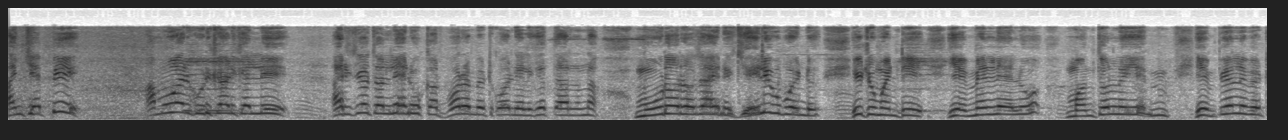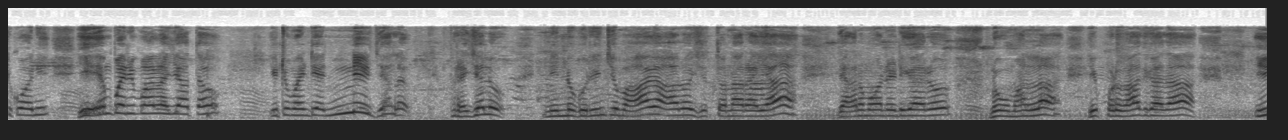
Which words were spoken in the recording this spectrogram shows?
అని చెప్పి అమ్మవారి గుడికాడికి వెళ్ళి అరిచేతులు నేను కర్పూరం పెట్టుకొని వెలిగిస్తానన్న మూడో రోజు ఆయన జైలుకు పోయిండు. ఇటువంటి ఎమ్మెల్యేలు మంత్రులను ఎం ఎంపీలను పెట్టుకొని ఏం పరిపాలన చేస్తావు? ఇటువంటి అన్ని జల ప్రజలు నిన్ను గురించి బాగా ఆలోచిస్తున్నారయ్యా. జగన్మోహన్ రెడ్డి గారు నువ్వు మళ్ళా ఇప్పుడు కాదు కదా ఈ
